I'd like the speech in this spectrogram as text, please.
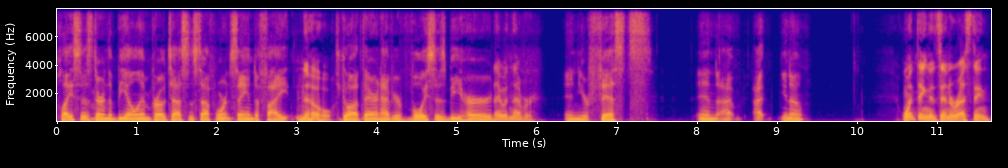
places during the BLM protests and stuff weren't saying to fight, no, to go out there and have your voices be heard they would never. and your fists. And I, I, you know, One thing that's interesting,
